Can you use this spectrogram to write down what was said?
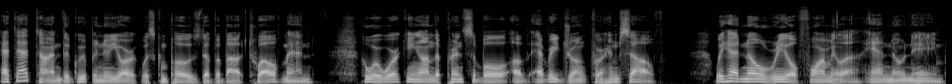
At that time, the group in New York was composed of about 12 men who were working on the principle of every drunk for himself. We had no real formula and no name.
